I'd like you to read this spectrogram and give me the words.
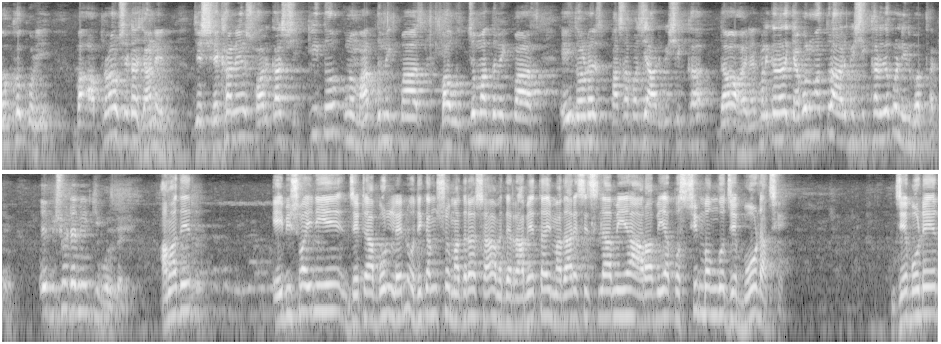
লক্ষ্য করি বা আপনারাও সেটা জানেন যে সেখানে সরকার স্বীকৃত কোনো মাধ্যমিক পাস বা উচ্চ মাধ্যমিক পাস, এই ধরনের পাশাপাশি আরবি শিক্ষা দেওয়া হয় না। মানে তারা কেবলমাত্র আরবি শিক্ষার উপর নির্ভর থাকে। এই বিষয়টা নিয়ে কি বলবেন? আমাদের এই বিষয় নিয়ে যেটা বললেন, অধিকাংশ মাদ্রাসা, আমাদের রাবেতাই মাদারেস ইসলামিয়া, আরবিয়া, পশ্চিমবঙ্গ যে বোর্ড আছে, যে বোর্ডের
